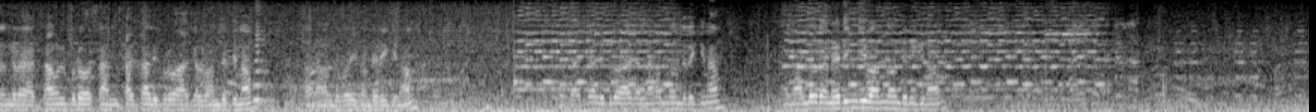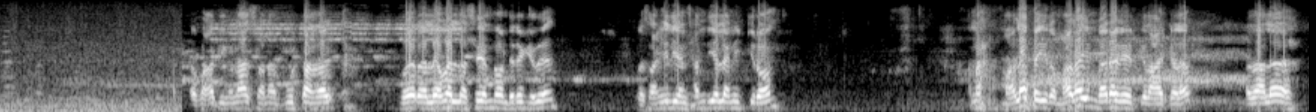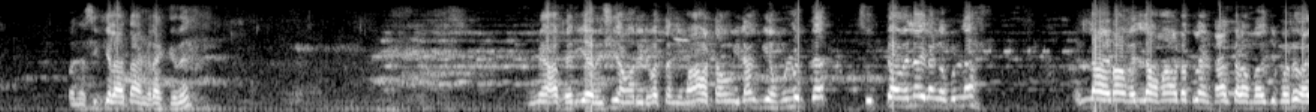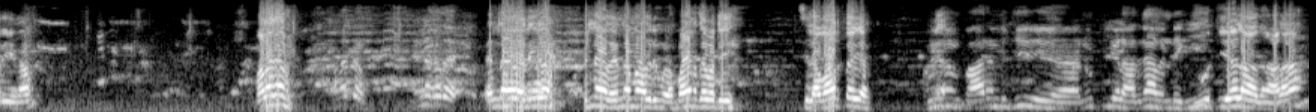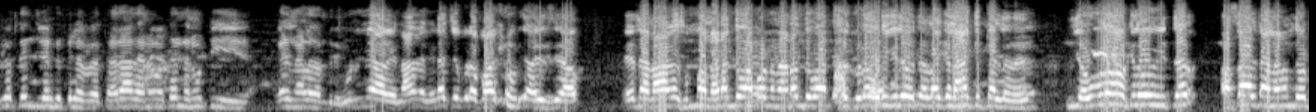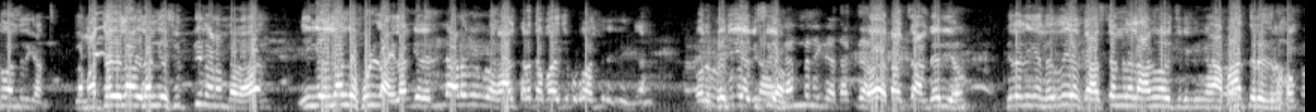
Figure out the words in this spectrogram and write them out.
எங்களோட தமிழ் ப்ரோஸ் அண்ட் தக்காளி ப்ரோ ஆக்கள் வந்துட்டு நாம் நாங்கள் வந்து போய் கொண்டிருக்கிறோம் தக்காளி ப்ரோ நடந்து நடந்து கொண்டிருக்கிறோம். நல்லூரை நெருங்கி வந்து கொண்டிருக்கிறோம் பார்த்தீங்கன்னா சொன்ன கூட்டங்கள் வேற லெவல்ல சேர்ந்து கொண்டு இருக்குது இப்போ சங்கிலியன் சந்தியெல்லாம் நிற்கிறோம் ஆனா மழை பெய்யுற மழையும் வரவேற்கிற ஆக்களை. அதால கொஞ்சம் சிக்கலாக தான் கிடக்குது. உண்மையா பெரிய விஷயம் ஒரு இருபத்தஞ்சு மாவட்டம் இலங்கை முழுக்க சுத்தம் இல்லை இலங்கை ஃபுல்லா எல்லா இடம் எல்லா மாவட்டத்திலும் கால் தடம் பதிச்சு போட்டு வணக்கம். வணக்கம். என்ன கதை? என்ன நீங்க? என்ன என்ன மாதிரி உங்களோட பயணத்தை பற்றி சில வார்த்தைகள்? ஆரம்பிச்சு நூற்றி ஏழாவது நாள் இன்றைக்கு நூற்றி ஏழாவது நாளா? இருபத்தஞ்சு வருஷத்துல தராத அனுபவத்தை இந்த நூற்றி ஏழு நாள் வந்துருக்கு உண்மையாவே நாங்க நினைச்சு கூட பார்க்க முடியாத விஷயம். ஏன்னா நாங்க சும்மா நடந்து பார்ப்போம் நடந்து பார்த்தா கூட ஒரு கிலோமீட்டர் நடக்க நாக்கு தள்ளுது. இங்க எவ்வளவு கிலோமீட்டர் அசால்ட்டா நடந்து விட்டு வந்திருக்கேன் இந்த மற்றதெல்லாம் இலங்கையை சுத்தி நடந்தவ நீங்க இலங்கை ஃபுல்லா இலங்கையில எல்லா இடமும் உங்களை கால் தரத்தை பதிச்சு போட்டு வந்திருக்கீங்க ஒரு பெரிய விஷயம். டச்சான் தெரியும். இதுல நீங்க நிறைய கஷ்டங்கள் எல்லாம் அனுபவிச்சிருக்கீங்க. நான் பார்த்திருக்கிறோம்.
